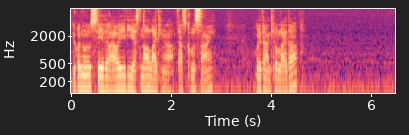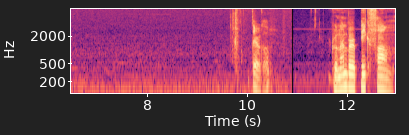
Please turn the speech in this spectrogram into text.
You're going to see the LED is not lighting up. That's good sign. Wait until light up. There we go. Remember big thumb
